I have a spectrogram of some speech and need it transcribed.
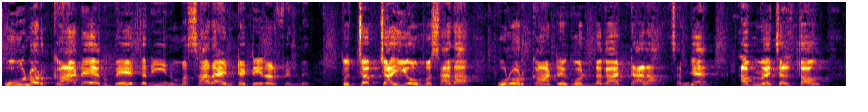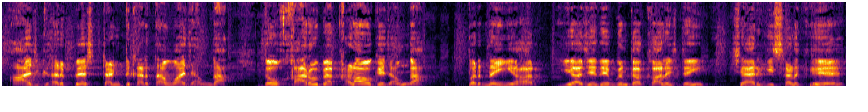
फूल और कांटे एक बेहतरीन मसाला एंटरटेनर फ़िल्म है। तो जब चाहिए मसाला, फूल और कांटे को लगा डाला, समझे? अब मैं चलता हूँ। आज घर पे स्टंट करता हुआ जाऊँगा। दो कारों पे खड़ा होके जाऊँगा। पर नहीं यार, ये अजय देवगन का कॉलेज नहीं, शहर की सड़कें हैं।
